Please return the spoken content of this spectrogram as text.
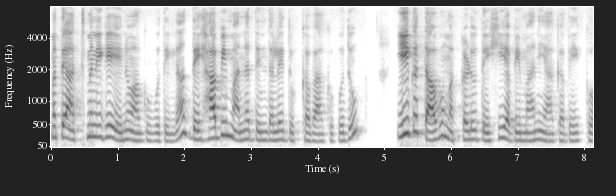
ಮತ್ತೆ ಆತ್ಮನಿಗೆ ಏನೂ ಆಗುವುದಿಲ್ಲ, ದೇಹಾಭಿಮಾನದಿಂದಲೇ ದುಃಖವಾಗುವುದು. ಈಗ ತಾವು ಮಕ್ಕಳು, ದೇಹಿ ಅಭಿಮಾನಿಯಾಗಬೇಕು.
